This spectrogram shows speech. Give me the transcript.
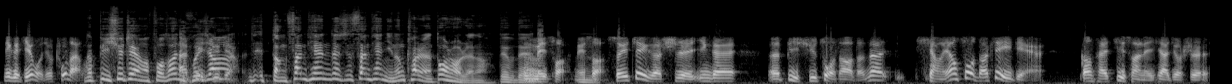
那个结果就出来了。那必须这样，否则你回家你等三天，但是三天你能传染多少人啊？对不对？没错，没错。所以这个是应该呃必须做到的。那想要做到这一点，刚才计算了一下，就是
